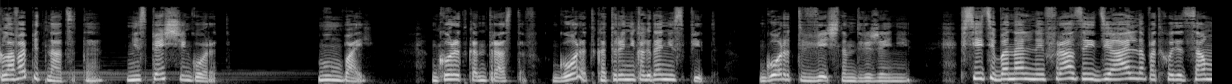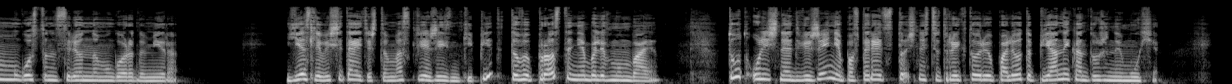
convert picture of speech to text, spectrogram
Глава 15. Неспящий город. Мумбай. Город контрастов. Город, который никогда не спит. Город в вечном движении. Все эти банальные фразы идеально подходят самому густонаселенному городу мира. Если вы считаете, что в Москве жизнь кипит, то вы просто не были в Мумбаи. Тут уличное движение повторяет с точностью траекторию полета пьяной контуженной мухи.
